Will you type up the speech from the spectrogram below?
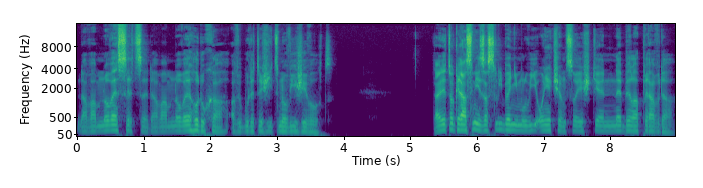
Dávám nové srdce, dávám nového ducha a vy budete žít nový život. Tady to krásné zaslíbení mluví o něčem, co ještě nebyla pravda.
